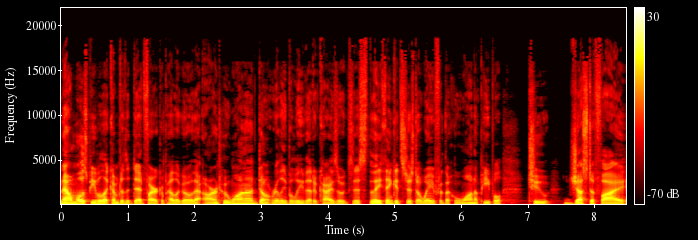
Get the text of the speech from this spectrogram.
Now, most people that come to the Deadfire Archipelago that aren't Huana don't really believe that Ukaizo exists. They think it's just a way for the Huana people to justify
